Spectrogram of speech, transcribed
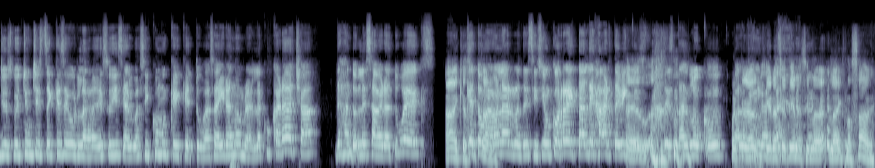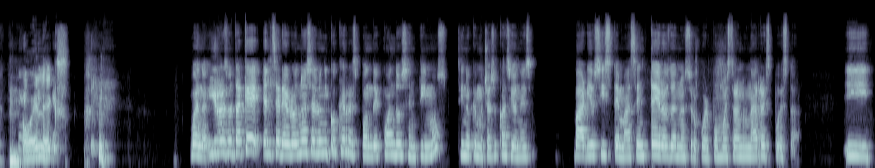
Yo escuché un chiste que se burlaba de eso y dice algo así como que, que tú vas a ir a nombrar la cucaracha dejándole saber a tu ex Ah, que, que claro. tomaron la decisión correcta al dejarte, Víctor. Estás loco. Porque la. ¿qué gracia tiene si no- la ex no sabe? O el ex. Bueno, y resulta que el cerebro no es el único que responde cuando sentimos, sino que en muchas ocasiones varios sistemas enteros de nuestro cuerpo muestran una respuesta y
